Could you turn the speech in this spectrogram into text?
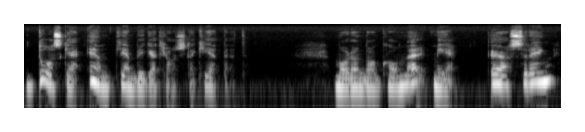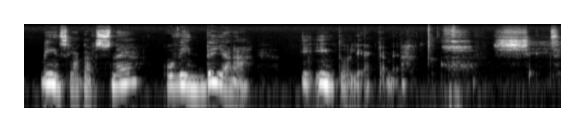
Då ska jag äntligen bygga klart staketet. Morgondagen kommer med ösregn med inslag av snö och vindbyarna är inte att leka med. Åh, shit!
